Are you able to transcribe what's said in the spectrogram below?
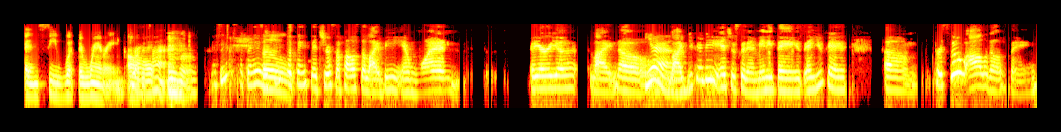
and see what they're wearing all the Right. time. hmm see, that's the thing. People think that you're supposed to like be in one area. Like, no, yeah, like you can be interested in many things and you can um pursue all of those things.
